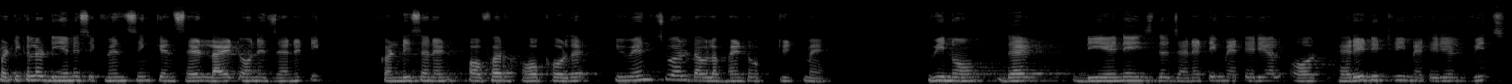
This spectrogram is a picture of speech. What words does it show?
particular DNA sequencing can shed light on a genetic condition and offer hope for the eventual development of treatment. We know that DNA is the genetic material or hereditary material which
